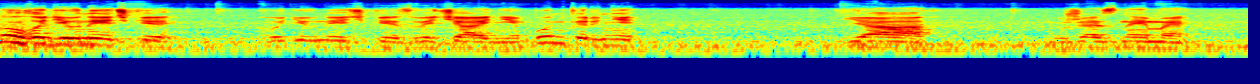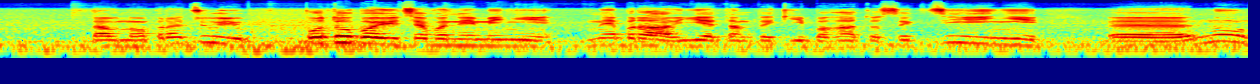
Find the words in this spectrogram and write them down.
Ну, годівнички, годівнички звичайні бункерні. Я вже з ними давно працюю. Подобаються вони мені. Не брав, є там такі багатосекційні. Е, ну,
